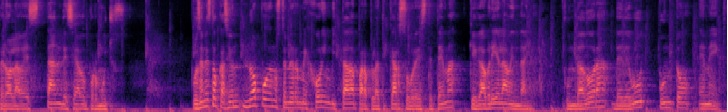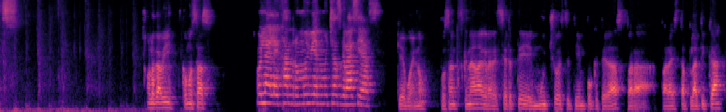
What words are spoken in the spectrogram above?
pero a la vez tan deseado por muchos. Pues en esta ocasión no podemos tener mejor invitada para platicar sobre este tema que Gabriela Vendaño fundadora de debut.mx. Hola Gaby, ¿cómo estás? Hola Alejandro, muy bien, muchas gracias. Qué bueno. Pues antes que nada agradecerte mucho este tiempo que te das para, para esta plática,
